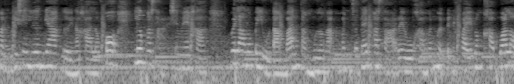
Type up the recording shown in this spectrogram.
มันไม่ใช่เรื่องยากเลยนะคะ แล้วก็เรื่องภาษาใช่ไหมคะ เวลาเราไปอยู่ต่างบ้านต่างเมืองอะมันจะได้ภาษาเร็วค่ะ มันเหมือนเป็นไฟล์บังคับว่าเรา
